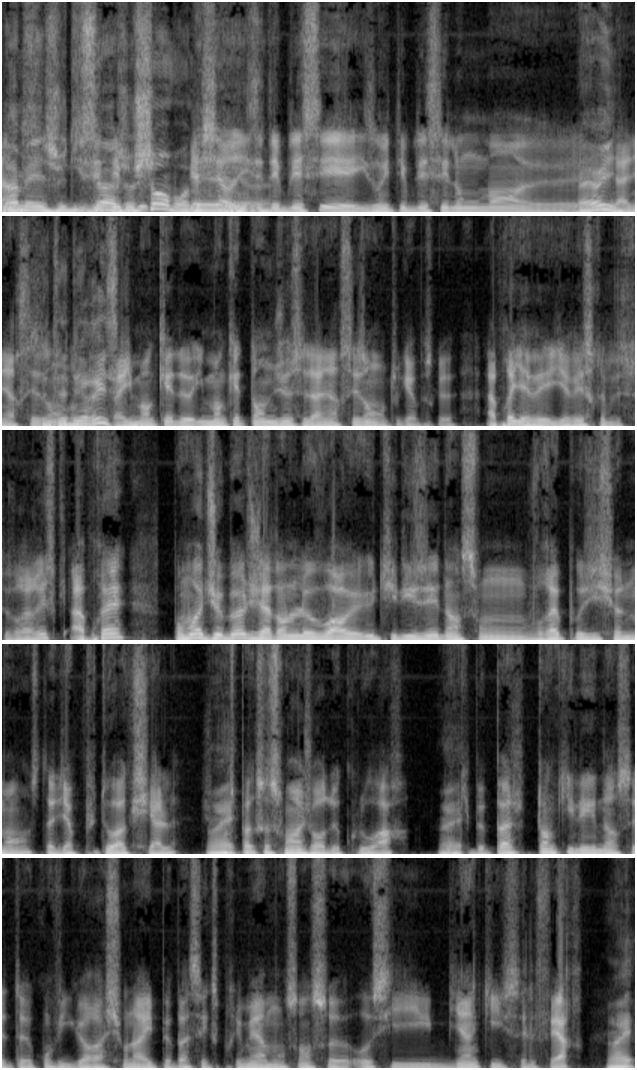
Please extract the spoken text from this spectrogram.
Non, mais je dis ça, je chambre, Bien mais, sûr, euh, ils étaient blessés, ils ont été blessés longuement euh, Bah oui, la dernière saison. c'était des risques. bah, il manquait de, il manquait de temps de jeu ces dernières saisons, en tout cas, parce que après il y avait, il y avait ce, ce vrai risque. Après, pour moi, Jubble, j'attends de le voir utilisé dans son vrai positionnement, c'est-à-dire plutôt axial. Je Ouais. pense pas que ce soit un joueur de couloir. Donc, il peut pas, tant qu'il est dans cette configuration-là, il peut pas s'exprimer, à mon sens, euh, aussi bien qu'il sait le faire. Ouais.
